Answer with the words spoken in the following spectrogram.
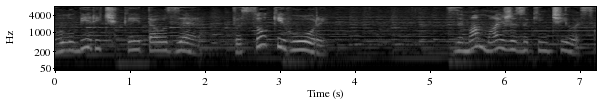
голубі річки та озера, високі гори. Зима майже закінчилася,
